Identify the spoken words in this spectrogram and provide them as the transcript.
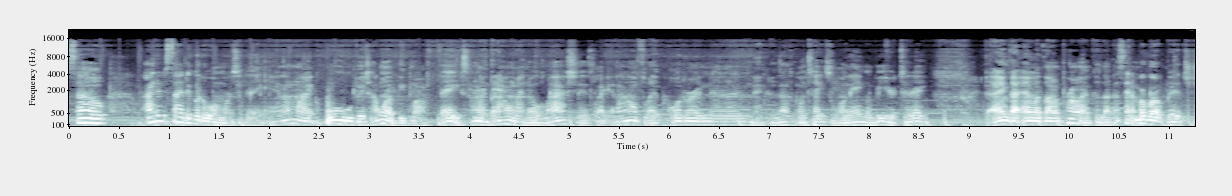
So I decided to go to Walmart today, and I'm like, ooh, bitch, I want to beat my face. I'm like, but I don't got no lashes, like, and I don't feel like ordering none, because that's gonna take so long. I ain't gonna be here today. I ain't got Amazon Prime, because like I said, I'm a broke bitch.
